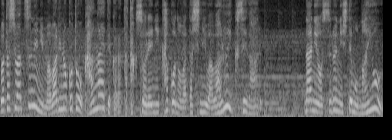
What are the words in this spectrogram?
私は常に周りのことを考えてから叩く。それに過去の私には悪い癖がある。何をするにしても迷う。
